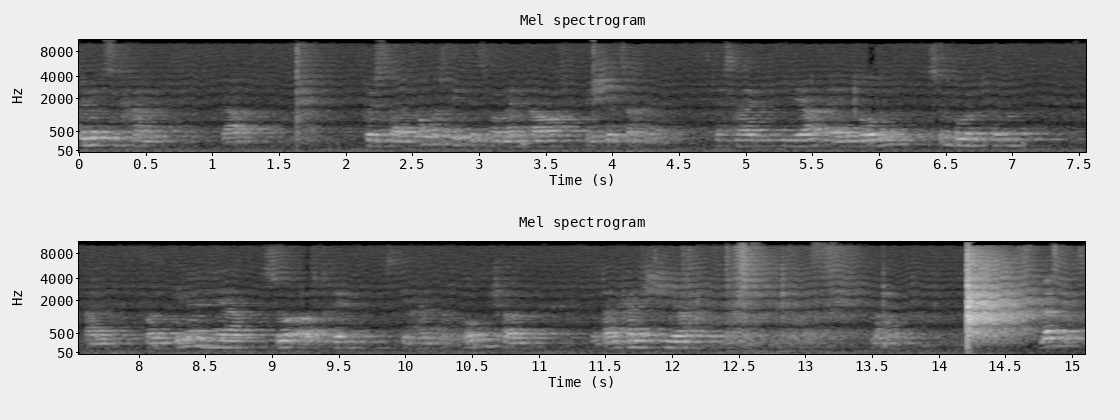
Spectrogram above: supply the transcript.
benutzen kann. Ja. Plus sein Fokus liegt jetzt im Moment darauf, mich hier zu halten. Deshalb hier Ellenbogen zum Boden drücken, Hand von innen her so aufdrehen, dass die Hand nach oben schaut. Und dann kann ich hier machen. Los geht's.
